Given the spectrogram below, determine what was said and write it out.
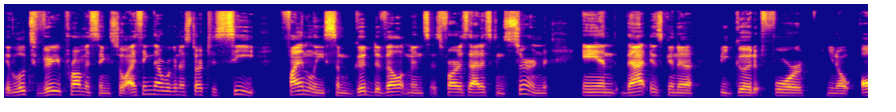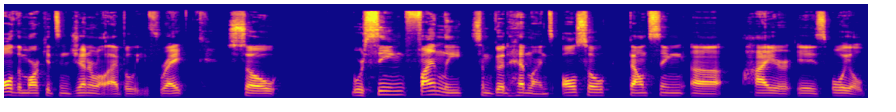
It looks very promising, so I think that we're going to start to see finally some good developments as far as that is concerned, and that is going to be good for you know all the markets in general, I believe, right? So we're seeing finally some good headlines. Also, bouncing uh, higher is oil.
